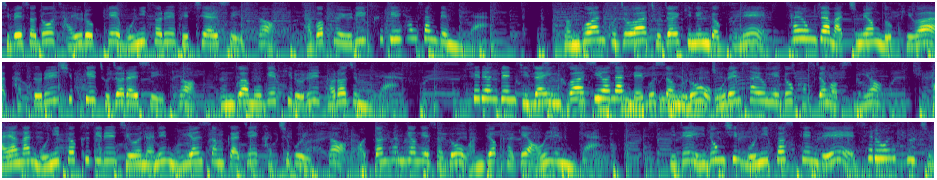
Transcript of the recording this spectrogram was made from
집에서도 자유롭게 모니터를 배치할 수 있어 작업 효율이 크게 향상됩니다. 견고한 구조와 조절 기능 덕분에 사용자 맞춤형 높이와 각도를 쉽게 조절할 수 있어 눈과 목의 피로를 덜어줍니다. 세련된 디자인과 뛰어난 내구성으로 오랜 사용에도 걱정 없으며 다양한 모니터 크기를 지원하는 유연성까지 갖추고 있어 어떤 환경에서도 완벽하게 어울립니다. 이제 이동식 모니터 스탠드의 새로운 표준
